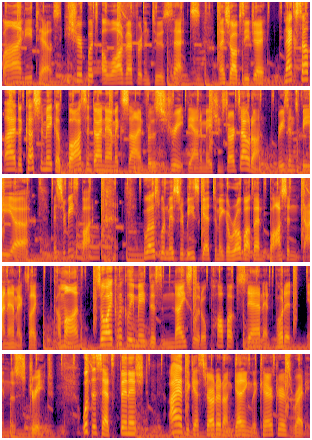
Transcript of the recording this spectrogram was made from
fine details. He sure puts a lot of effort into his sets. Nice job, CJ. Next up, I had to custom make a Boston Dynamics sign for the street the animation starts out on. Reason to be, uh, Mr. Beast bot. Who else would Mr. Beast get to make a robot that Boston Dynamics? Like, come on. So I quickly made this nice little pop-up stand and put it in the street. With the sets finished, I had to get started on getting the characters ready.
